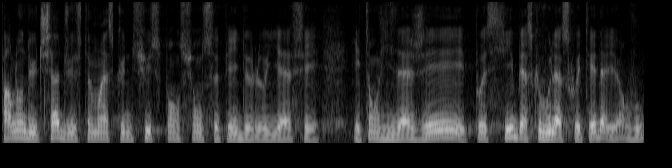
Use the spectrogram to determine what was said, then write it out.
Parlons du Tchad, justement. Est-ce qu'une suspension de ce pays de l'OIF est, envisagée, est possible? Est-ce que vous la souhaitez d'ailleurs, vous?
